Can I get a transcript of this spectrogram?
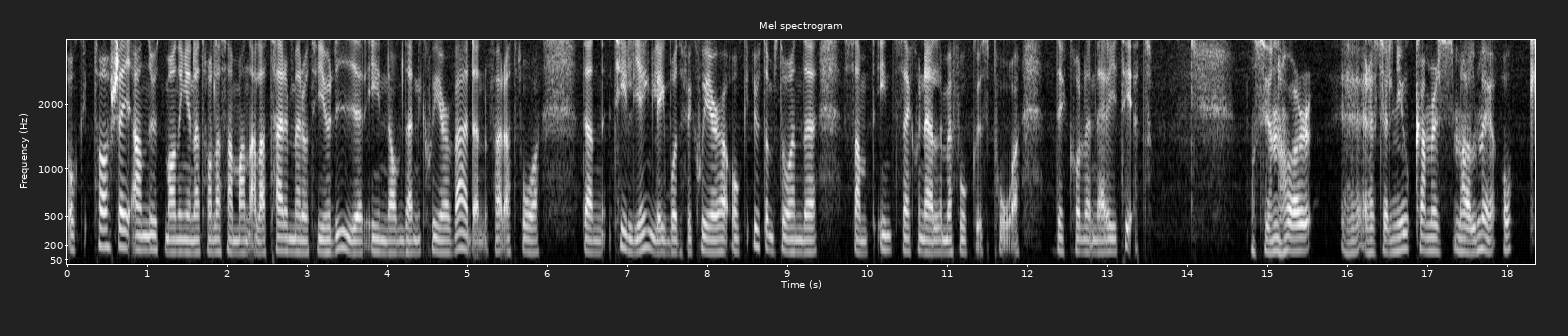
och tar sig an utmaningen att hålla samman alla termer och teorier inom den queer-världen för att få den tillgänglig både för queera och utomstående samt intersektionell med fokus på dekolonialitet. Och sen har eh, RFSL Newcomers Malmö och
